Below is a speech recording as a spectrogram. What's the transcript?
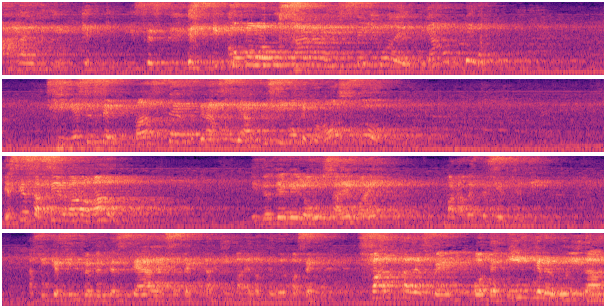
a alguien que tú dices, es que ¿cómo va a usar a ese hijo del diablo? Si ese es el más desgraciadísimo que conozco. Y es que es así, hermano amado. Y Dios llega y lo usa a él a para bendecirte a ti. Así que simplemente esté a la expectativa de lo que Dios va a hacer. Falta de fe o de incredulidad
